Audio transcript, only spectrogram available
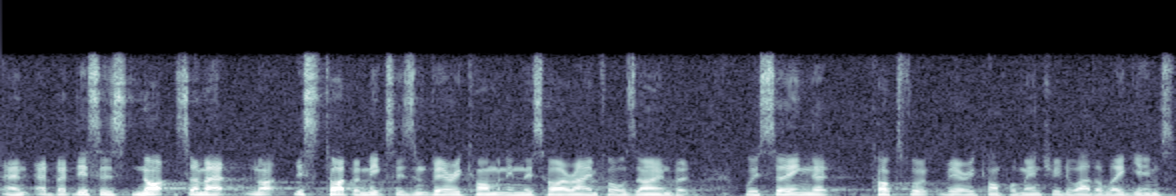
And, uh, but this is not so much, not, this type of mix isn't very common in this high rainfall zone, but we're seeing that cocksfoot very complementary to other legumes.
